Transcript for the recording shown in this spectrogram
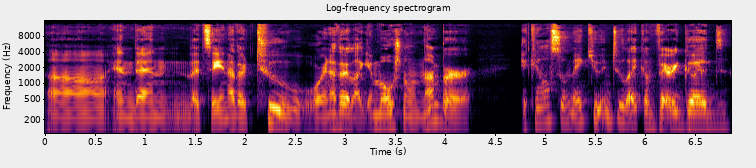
uh, and then let's say another 2 or another like emotional number, it can also make you into like a very good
